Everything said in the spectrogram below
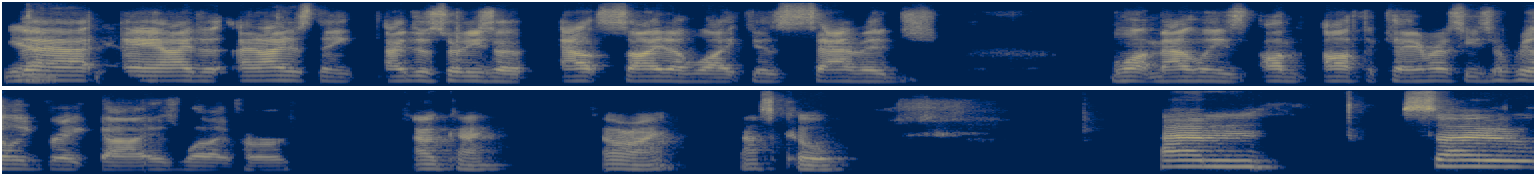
Yeah, that, and I just and I just think I just heard he's a outside of like his savage, blunt mouth when he's on off the cameras. He's a really great guy, is what I've heard. Okay, all right, that's cool. Um, so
